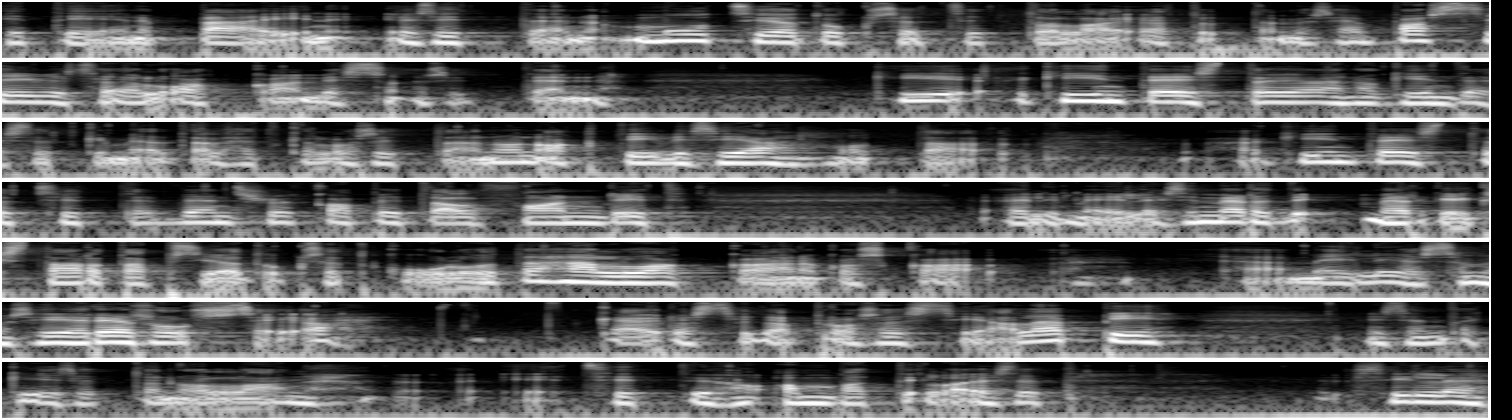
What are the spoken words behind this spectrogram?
eteenpäin. Ja sitten muut sijoitukset sitten ollaan jaettu tämmöiseen passiiviseen luokkaan, missä on sitten kiinteistöjä. No kiinteistötkin meillä tällä hetkellä osittain on aktiivisia, mutta kiinteistöt, sitten venture capital fundit, Eli meille esimerkiksi startup-sijoitukset kuuluu tähän luokkaan, koska meillä ei ole sellaisia resursseja käydä sitä prosessia läpi, niin sen takia sitten ollaan etsitty ammattilaiset sille,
